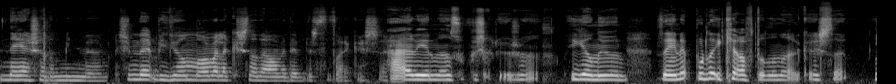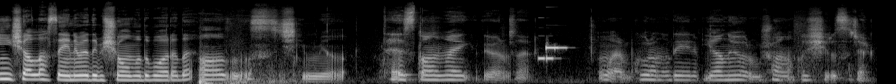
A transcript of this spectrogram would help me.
ne yaşadım bilmiyorum. Şimdi videonun normal akışına devam edebilirsiniz arkadaşlar. Her yerimden su fışkırıyor şu an. Yanıyorum. Zeynep burada iki haftalığına arkadaşlar. İnşallah Zeynep'e de bir şey olmadı bu arada. Ağzına sıçayım ya. Test olmaya gidiyorum. Umarım korona değilim. Yanıyorum şu an aşırı sıcak.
